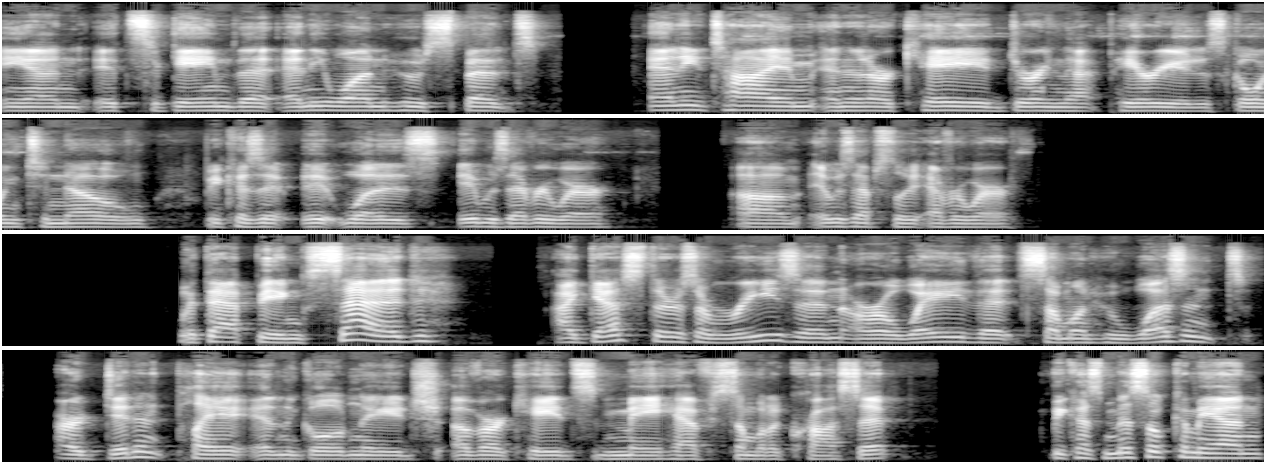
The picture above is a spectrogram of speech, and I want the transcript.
And it's a game that anyone who spent any time in an arcade during that period is going to know because it, it was it was everywhere. Um, it was absolutely everywhere. With that being said, I guess there's a reason or a way that someone who wasn't or didn't play it in the golden age of arcades may have stumbled across it because Missile Command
